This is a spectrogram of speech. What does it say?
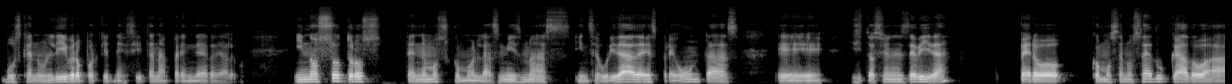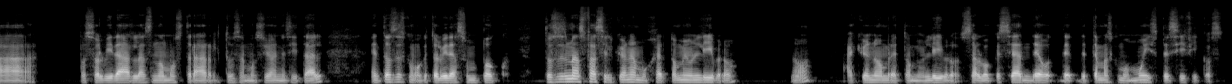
buscan un libro porque necesitan aprender de algo. Y nosotros tenemos como las mismas inseguridades, preguntas eh, y situaciones de vida, pero como se nos ha educado a pues olvidarlas, no mostrar tus emociones y tal, entonces como que te olvidas un poco. Entonces es más fácil que una mujer tome un libro, ¿no? A que un hombre tome un libro, salvo que sean de, de temas como muy específicos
